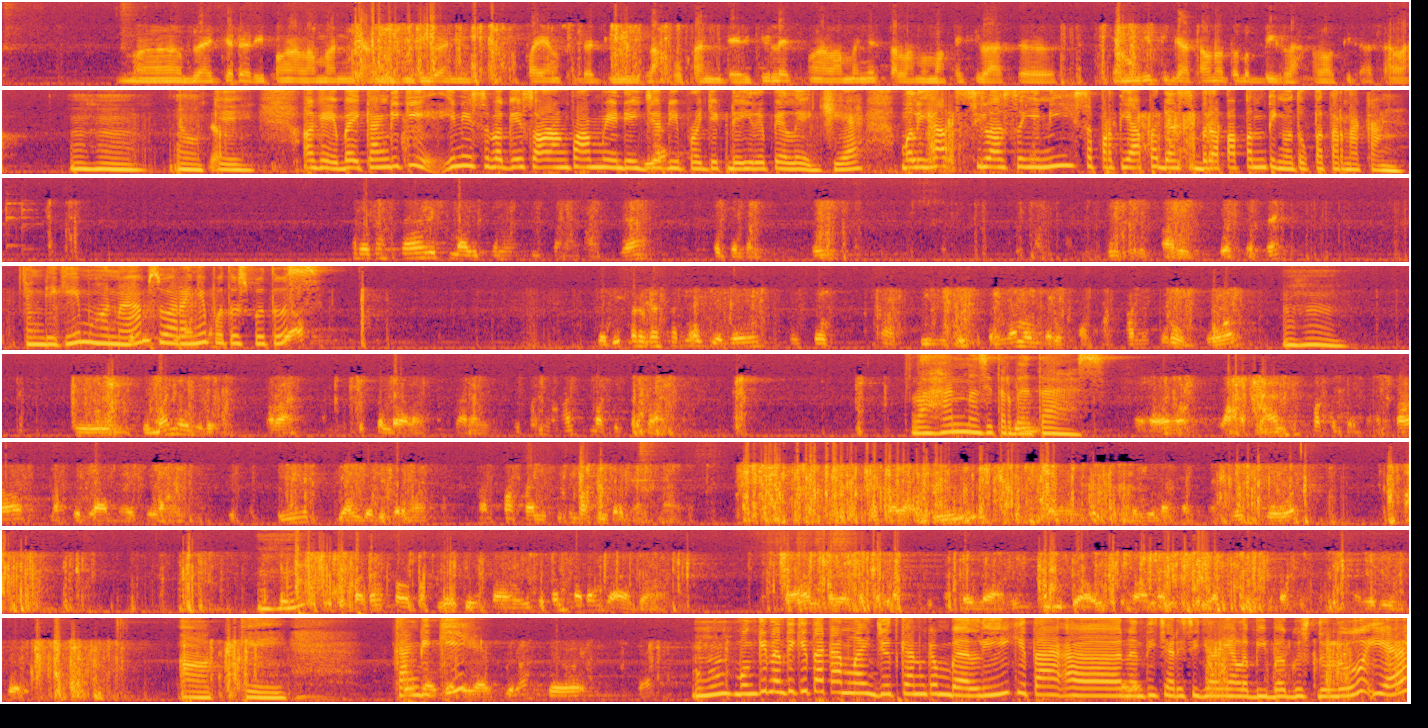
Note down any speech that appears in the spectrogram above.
belajar dari pengalaman Kang juga nih. Apa yang sudah dilakukan di Dairy Village pengalamannya setelah memakai silase yang mungkin tiga tahun atau lebih lah kalau tidak salah. Mhm, Oke, oke baik Kang Diki, ini sebagai seorang farm manager di Project Dairy Village ya, melihat silase ini seperti apa dan seberapa penting untuk peternakan? mereka sekali kembali ke sebenarnya itu itu harus buat kita Kang Diki, mohon maaf suaranya putus-putus. jadi pada dasarnya gini untuk sapi itu sebenarnya memberikan makan itu rumput Mhm, Hmm, cuman yang jadi masalah itu kendala sekarang itu kan lahan semakin terbatas Lahan masih terbatas. Eh, lahan semakin terbatas semakin lama itu lahan semakin sempit yang jadi permasalahan pakan itu semakin terbatas apalagi menggunakan kadang kalau pas itu kan kadang nggak ada kayak peternak kita dari itu jauh ke mana itu yang kita ada Oke, Kang Diki. Mhm, mungkin nanti kita akan lanjutkan kembali. Kita eh, nanti cari sinyal yang lebih bagus dulu ya,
